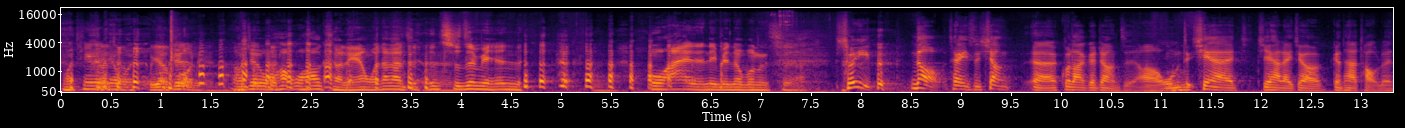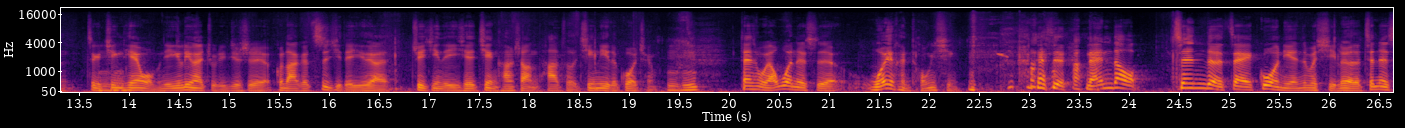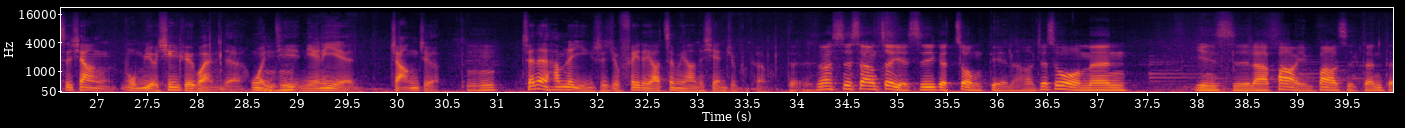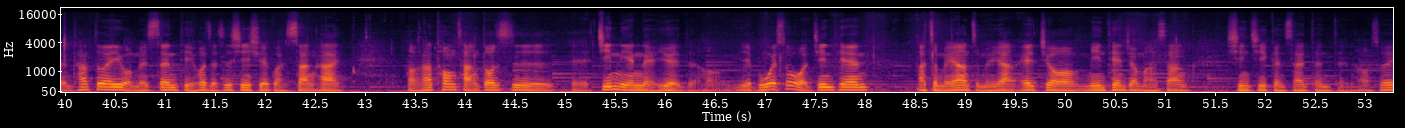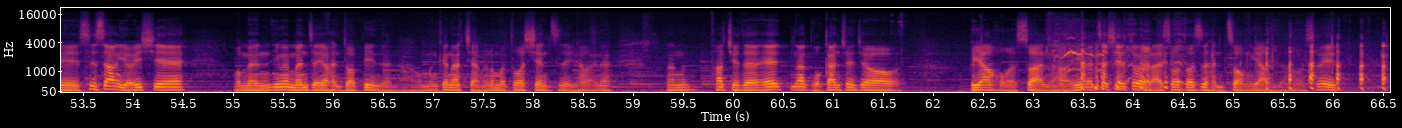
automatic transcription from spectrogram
我听了以后，我 不要过年了。我觉得我好我好可怜，我大概只 能吃这边的，我爱人那边都不能吃啊。所以，，no，再一次像呃郭大哥这样子啊，我们现在接下来就要跟他讨论这个今天我们的一个另外主题，就是郭大哥自己的一个最近的一些健康上他所经历的过程。嗯哼。但是我要问的是，我也很同情，但是难道真的在过年这么喜乐的，真的是像我们有心血管的问题，年龄也长者，嗯哼，真的他们的饮食就非得要这么样的限制不可吗？对，那事实上这也是一个重点，然后就是我们。饮食啦、暴饮暴食等等，它对于我们身体或者是心血管伤害，哦，它通常都是呃经年累月的哈，也不会说我今天啊怎么样怎么样，哎，就明天就马上心肌梗塞等等哈。所以事实上有一些我们因为门诊有很多病人啊，我们跟他讲了那么多限制以后，那那他觉得哎，那我干脆就。不要火算了哈，因为这些对我来说都是很重要的哈，所以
